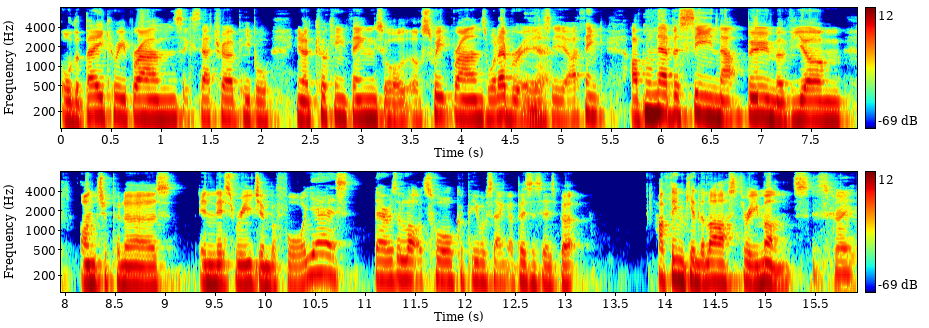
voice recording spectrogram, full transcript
all the bakery brands, etc. People, you know, cooking things or, or sweet brands, whatever it is. Yeah. Yeah, I think I've never seen that boom of young entrepreneurs in this region before. Yes, there is a lot of talk of people setting up businesses, but I think in the last three months, It's great,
